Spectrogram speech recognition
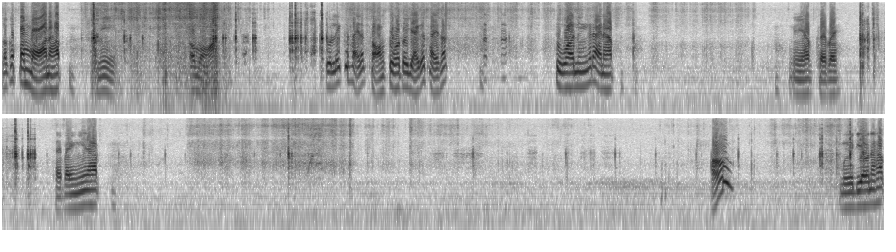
แล้วก็ปลาหมอนะครับ นี่ปลาหมอ ตัวเล็กก็ใส่สักสองตัวตัวใหญ่ก็ใส่สักตัวหนึ่งก็ได้นะครับ นี่ครับใส่ไป ใส่ไปอย่างนี้นะครับ โอ้มือเดียวนะครับ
